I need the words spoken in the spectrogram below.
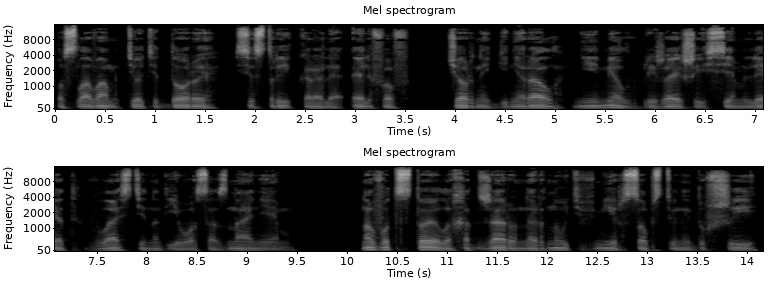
По словам тети Доры, сестры короля эльфов, черный генерал не имел в ближайшие семь лет власти над его сознанием. Но вот стоило Хаджару нырнуть в мир собственной души,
